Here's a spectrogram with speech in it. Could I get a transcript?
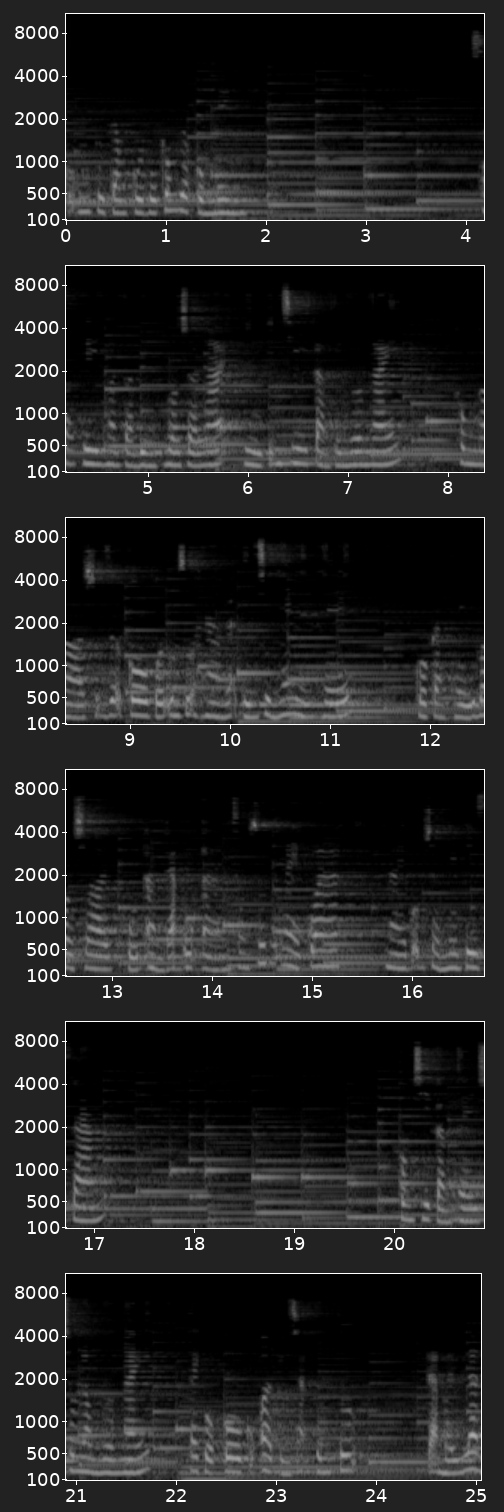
cũng cứ cầm cúi với công việc của mình. Sau khi hoàn toàn bình thường trở lại thì Tĩnh Chi cảm thấy ngơ ngáy. Không ngờ chuyện giữa cô với Ung Dụ Hàm lại tiến triển nhanh như thế. Cô cảm thấy bầu trời vốn ảm đạm u ám trong suốt những ngày qua, nay bỗng trở nên tươi sáng. Không chỉ cảm thấy trong lòng ngừa ngáy, tay của cô cũng ở tình trạng tương tự. Đã mấy lần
